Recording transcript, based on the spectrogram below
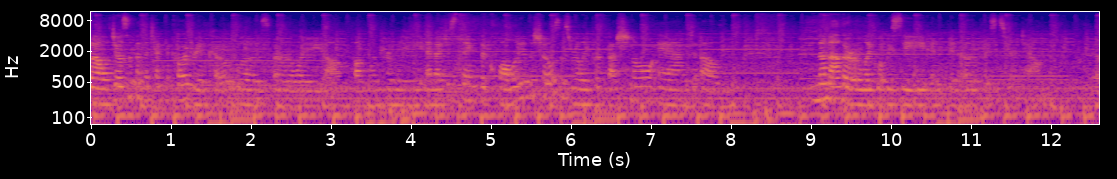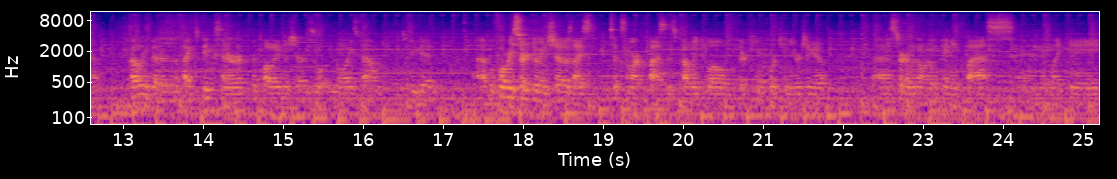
Well, Joseph and the Technicolor Dreamcoat was a really um, fun one for me, and I just think the quality of the shows is really professional and um, none other like what we see in, in other places here in town. Yeah, probably better than the Pikes Peak Center. The quality of the shows is what we've always found to be good. Uh, before we started doing shows, I took some art classes probably 12, 13, 14 years ago. Uh, started with an oil painting class and then like a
